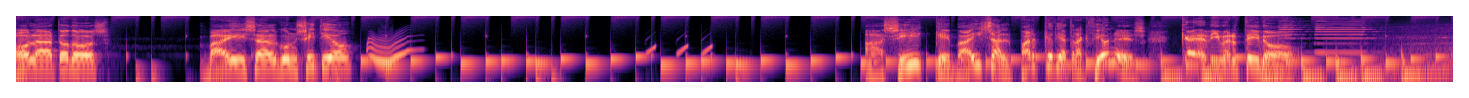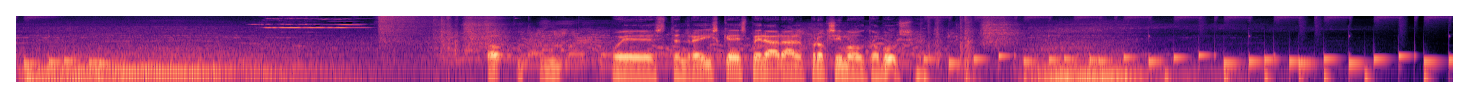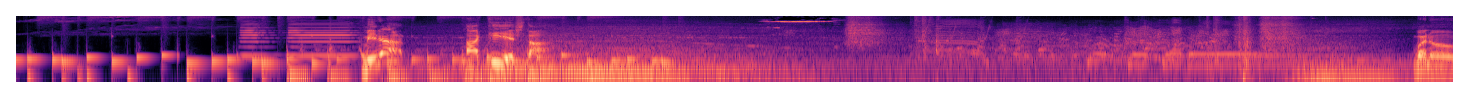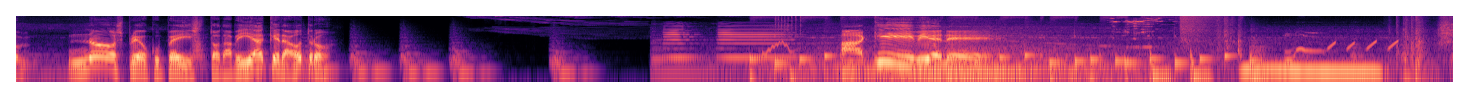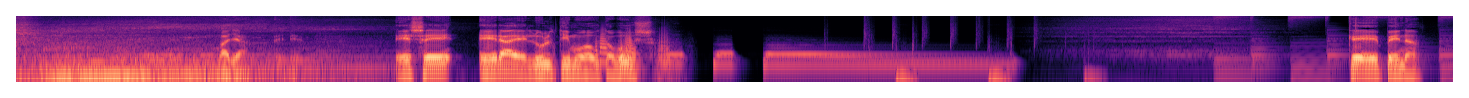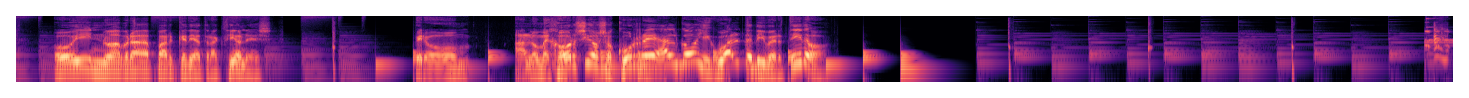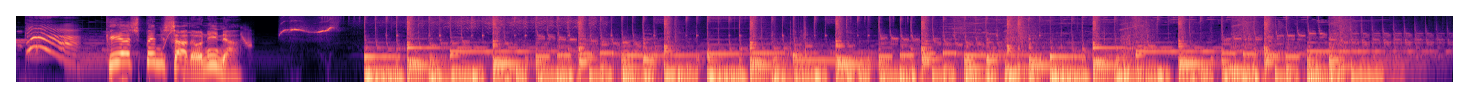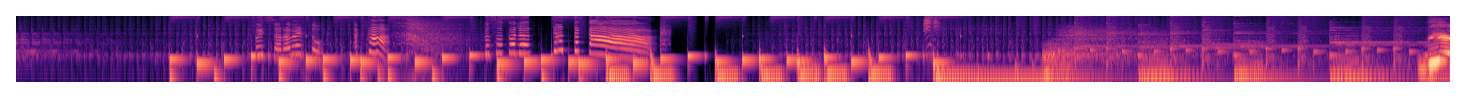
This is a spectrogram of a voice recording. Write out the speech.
Hola a todos. ¿Vais a algún sitio? Así que vais al parque de atracciones. ¡Qué divertido! Oh, mm, pues tendréis que esperar al próximo autobús. ¡Mirad! ¡Aquí está! Bueno, no os preocupéis, todavía queda otro. ¡Aquí viene! Vaya, eh, ese era el último autobús. ¡Qué pena! Hoy no habrá parque de atracciones. Pero a lo mejor se os ocurre algo igual de divertido. ¿Qué has pensado, Nina?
